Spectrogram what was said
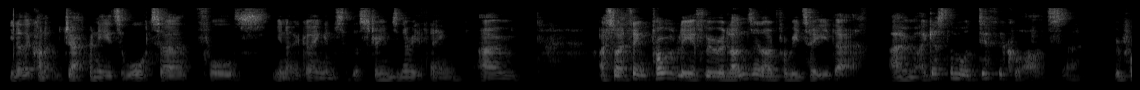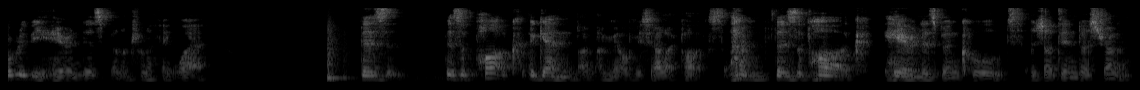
you know the kind of Japanese waterfalls, you know, going into the streams and everything. Um, so I think probably if we were in London, I'd probably take you there. Um, I guess the more difficult answer would probably be here in Lisbon. I'm trying to think where. There's there's a park again. I mean, obviously, I like parks. Um, there's a park here in Lisbon called Jardim da Estrela,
